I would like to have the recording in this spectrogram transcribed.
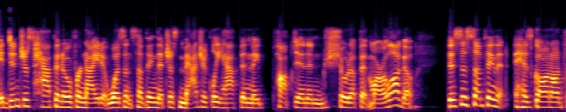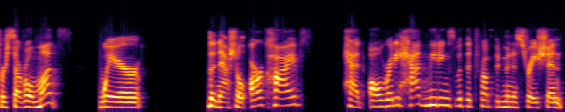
It didn't just happen overnight. It wasn't something that just magically happened. They popped in and showed up at Mar-a-Lago. This is something that has gone on for several months, where the National Archives had already had meetings with the Trump administration.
